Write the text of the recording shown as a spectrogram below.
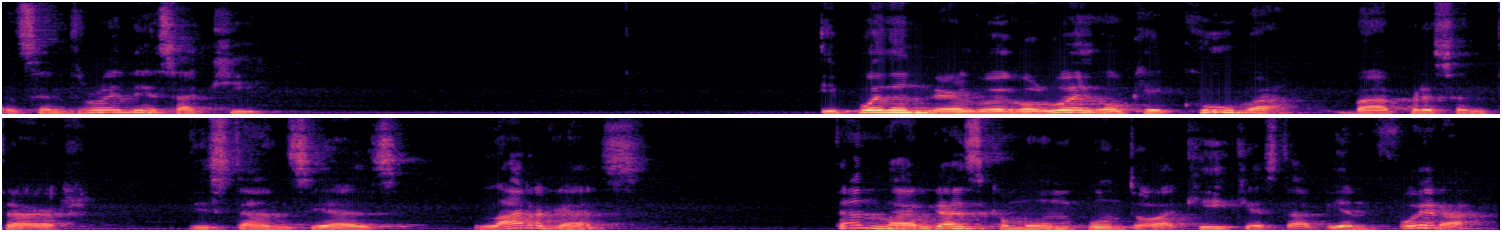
el centroide es aquí. Y pueden ver luego, luego que Cuba va a presentar distancias largas, tan largas como un punto aquí que está bien fuera,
